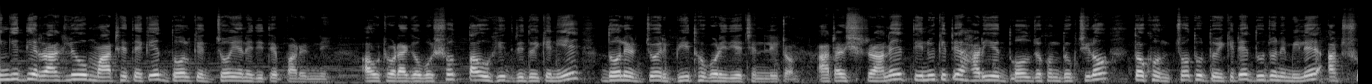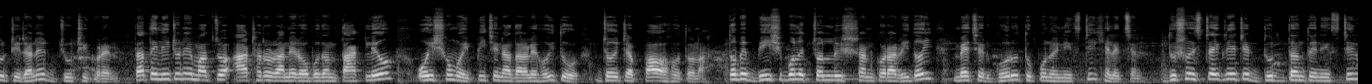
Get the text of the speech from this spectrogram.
ইঙ্গিত দিয়ে রাখলেও মাঠে থেকে দলকে জয় এনে দিতে পারেননি। আউট হওয়ার আগে অবশ্য তাওহিদ হৃদয়কে নিয়ে দলের জয়ের বিথ গড়ে দিয়েছেন লিটন। আঠাশ রানে তিন উইকেটে হারিয়ে দল যখন দুঃখছিল তখন চতুর্থ উইকেটে দুজনে মিলে আটষট্টি রানের জুটি করেন। তাতে লিটনের মাত্র আঠারো রানের অবদান থাকলেও ওই সময় পিছে না দাঁড়ালে হয়তো জয়টা পাওয়া হতো না। তবে বিশ বলে চল্লিশ রান করা হৃদয় ম্যাচের গুরুত্বপূর্ণ ইনিংসটি খেলেছেন। দুশো স্ট্রাইক রেটের দুর্দান্ত ইনিংসটির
